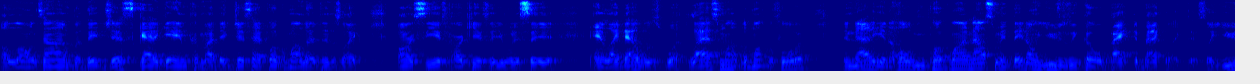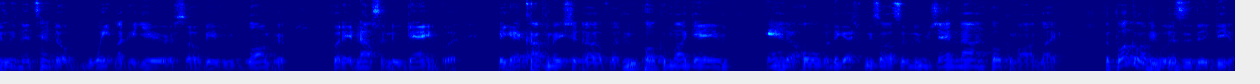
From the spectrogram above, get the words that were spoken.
a long time, but they just got a game come out. They just had Pokemon Legends like Arceus, Arceus, how you want to say it, and like that was what last month, the month before, and now they get a whole new Pokemon announcement. They don't usually go back to back like this. Like usually Nintendo wait like a year or so, maybe even longer, before they announce a new game. But they got confirmation of a new Pokemon game and a whole. They got we saw some new Gen Nine Pokemon. Like for Pokemon people, this is a big deal.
